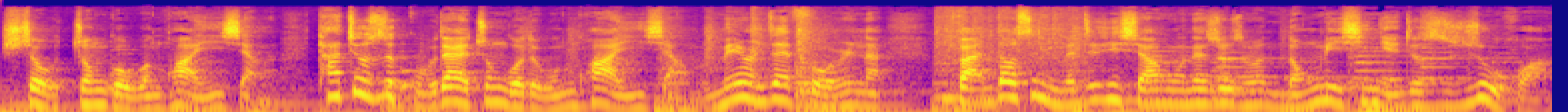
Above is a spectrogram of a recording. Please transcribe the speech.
受中国文化影响，它就是古代中国的文化影响，没有人在否认呢，反倒是你们这些小粉在说什么农历新年就是入华。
